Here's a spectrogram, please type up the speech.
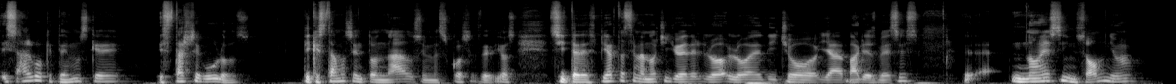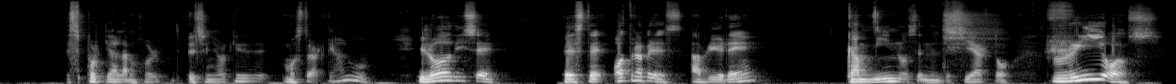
es algo que tenemos que estar seguros de que estamos entonados en las cosas de Dios. Si te despiertas en la noche, yo he- lo, lo he dicho ya varias veces, eh, no es insomnio, es porque a lo mejor el Señor quiere mostrarte algo. Y luego dice, este, otra vez abriré caminos en el desierto, ríos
